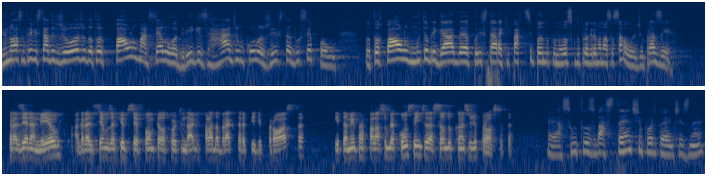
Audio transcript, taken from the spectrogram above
E o nosso entrevistado de hoje, o Dr. Paulo Marcelo Rodrigues, radio-oncologista do CEPOM. Doutor Paulo, muito obrigada por estar aqui participando conosco do programa Nossa Saúde. Um prazer. Prazer é meu. Agradecemos aqui do CEPOM pela oportunidade de falar da braquiterapia de próstata e também para falar sobre a conscientização do câncer de próstata. É, assuntos bastante importantes, né?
